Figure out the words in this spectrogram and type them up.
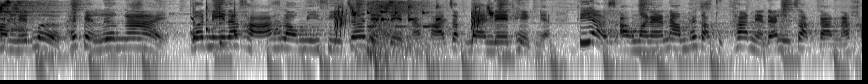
ทำ Network ให้เป็นเรื่องง่าย วันนี้นะคะเรามีฟีเจอร์เด็ดๆนะคะ จากแบรนด์ Daytech เนี่ยที่อยากจะเอามาแนะนำให้กับทุกท่านเนี่ยได้รู้จักกันนะค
